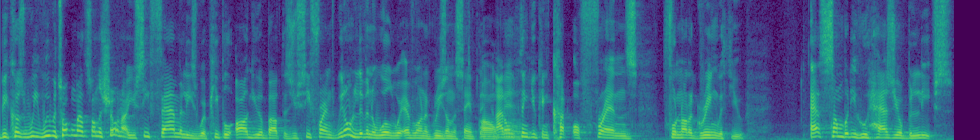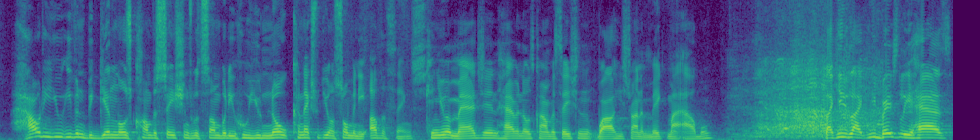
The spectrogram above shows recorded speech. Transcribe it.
because we, we were talking about this on the show now. You see families where people argue about this. You see friends. We don't live in a world where everyone agrees on the same thing. Oh, I don't think you can cut off friends for not agreeing with you. As somebody who has your beliefs, how do you even begin those conversations with somebody who you know connects with you on so many other things? Can you imagine having those conversations while he's trying to make my album? like he's like he basically has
